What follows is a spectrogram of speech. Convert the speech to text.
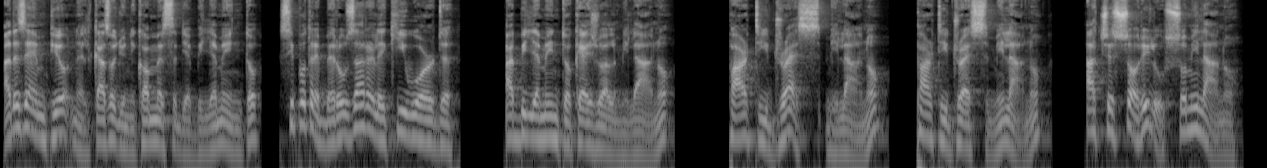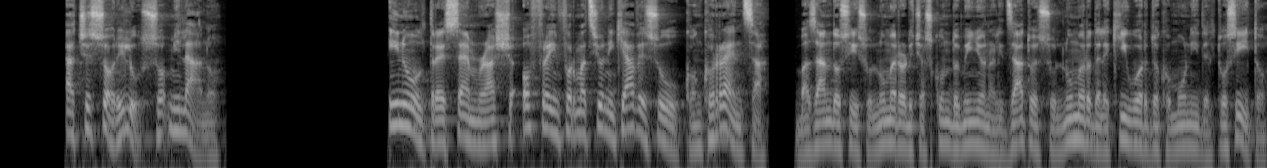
Ad esempio, nel caso di un e-commerce di abbigliamento, si potrebbero usare le keyword abbigliamento casual Milano, party dress Milano, party dress Milano, accessori lusso Milano, accessori lusso Milano. Inoltre SEMrush offre informazioni chiave su concorrenza, basandosi sul numero di ciascun dominio analizzato e sul numero delle keyword comuni del tuo sito,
